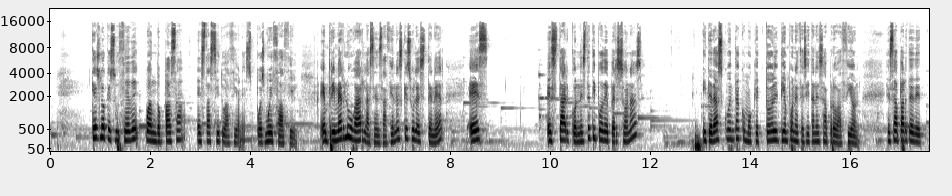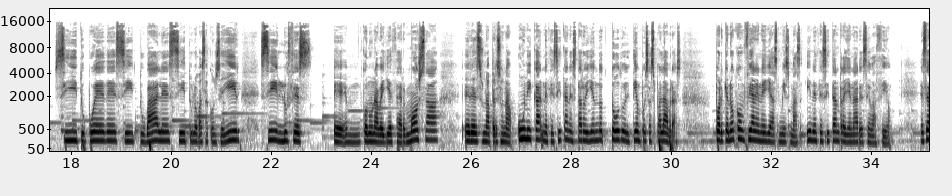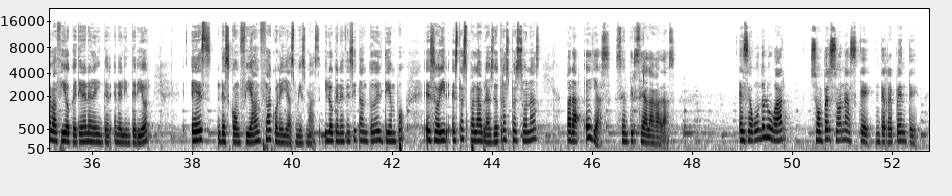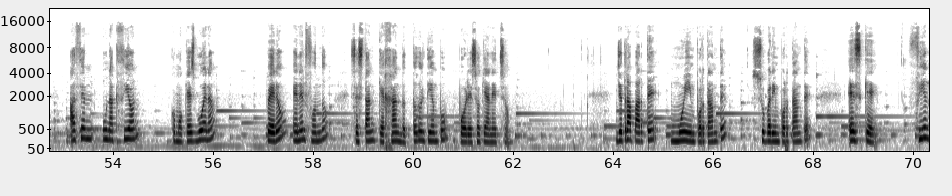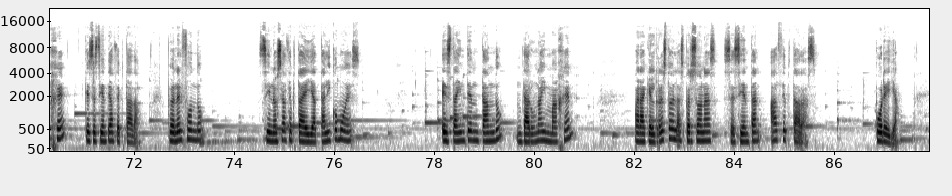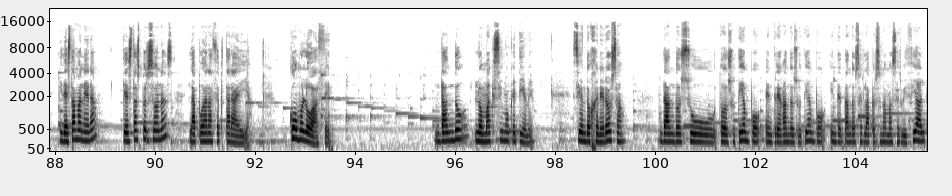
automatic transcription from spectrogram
¿Qué es lo que sucede cuando pasa estas situaciones? Pues muy fácil. En primer lugar, las sensaciones que sueles tener es estar con este tipo de personas y te das cuenta como que todo el tiempo necesitan esa aprobación. Esa parte de si tú puedes, si tú vales, si tú lo vas a conseguir, si luces em, con una belleza hermosa, eres una persona única, necesitan estar oyendo todo el tiempo esas palabras, porque no confían en ellas mismas y necesitan rellenar ese vacío. Ese vacío que tienen en el, en el interior es desconfianza con ellas mismas y lo que necesitan todo el tiempo es oír estas palabras de otras personas para ellas sentirse halagadas. En segundo lugar, son personas que de repente hacen una acción como que es buena, pero en el fondo se están quejando todo el tiempo por eso que han hecho. Y otra parte muy importante súper importante es que finge que se siente aceptada, pero en el fondo, si no se acepta a ella tal y como es, está intentando dar una imagen para que el resto de las personas se sientan aceptadas por ella y de esta manera que estas personas la puedan aceptar a ella. ¿Cómo lo hace? Dando lo máximo que tiene, siendo generosa, dando su, todo su tiempo, entregando su tiempo, intentando ser la persona más servicial,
